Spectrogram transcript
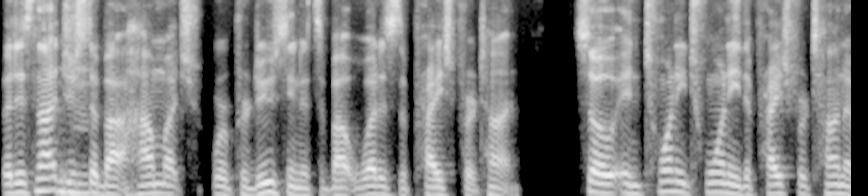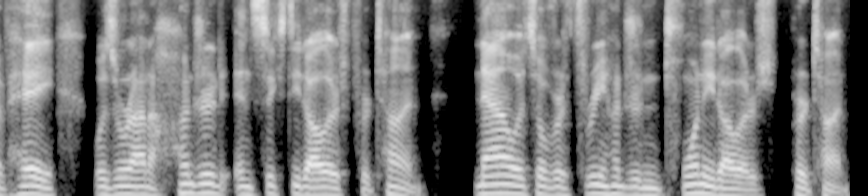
But it's not just mm-hmm. about how much we're producing, it's about what is the price per ton. So in 2020, the price per ton of hay was around $160 per ton. Now it's over $320 per ton.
